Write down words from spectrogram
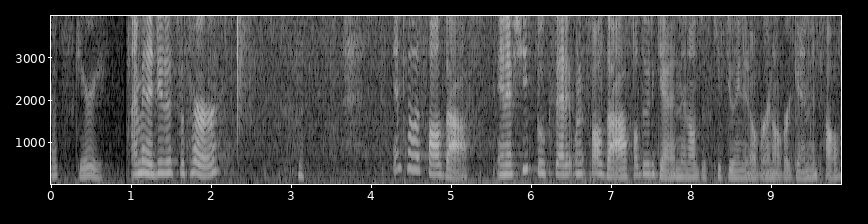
that's scary. I'm to do this with her until it falls off. And if she spooks at it when it falls off, I'll do it again and I'll just keep doing it over and over again until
